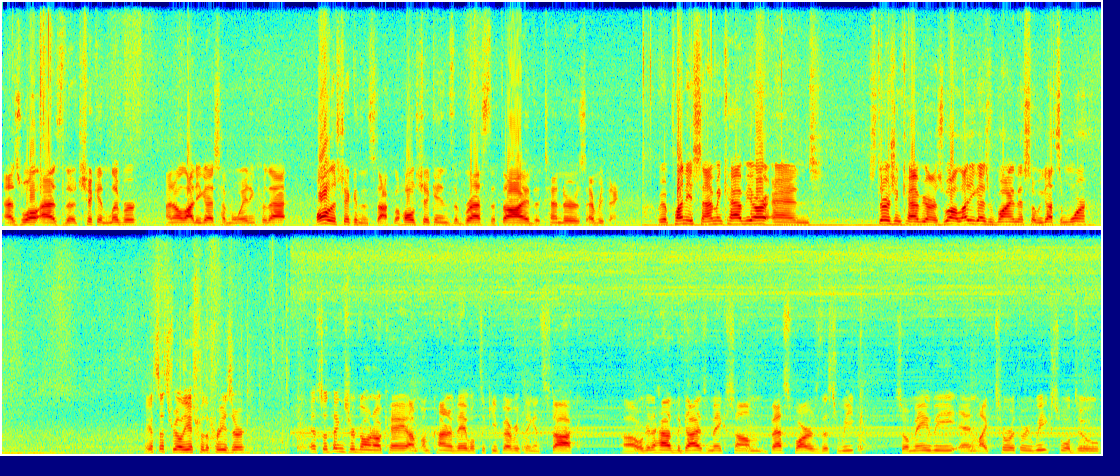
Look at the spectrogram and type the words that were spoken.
as well as the chicken liver. I know a lot of you guys have been waiting for that. All the chickens in stock, the whole chickens, the breast, the thigh, the tenders, everything. We have plenty of salmon caviar and sturgeon caviar as well. A lot of you guys were buying this, so we got some more. I guess that's really it for the freezer. Yeah, so things are going okay. I'm, I'm kind of able to keep everything in stock. Uh, we're gonna have the guys make some best bars this week. So maybe in like two or three weeks, we'll do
